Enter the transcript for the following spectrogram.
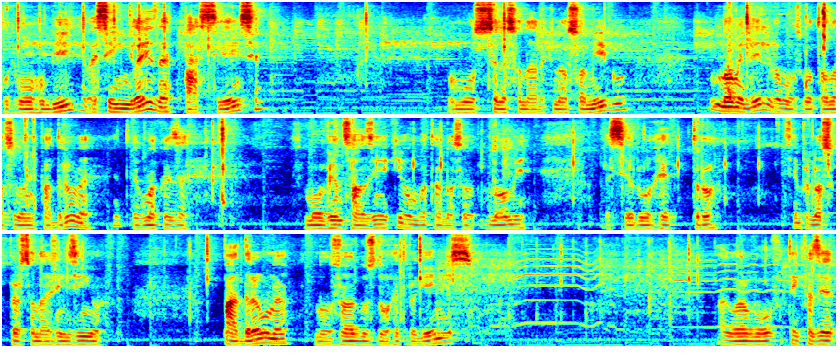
Pokémon Ruby, vai ser em inglês, né? Paciência. Vamos selecionar aqui nosso amigo. O nome dele, vamos botar o nosso nome padrão, né? Tem alguma coisa movendo sozinho aqui, vamos botar nosso nome. Vai ser o Retro. Sempre o nosso personagemzinho padrão, né? Nos jogos do Retro Games. Agora vou ter que fazer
